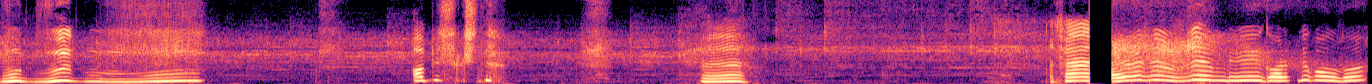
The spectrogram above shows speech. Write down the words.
Vın vın vın. Abi sıkıştı. Gariplik oldu.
